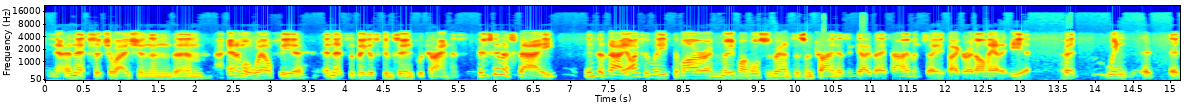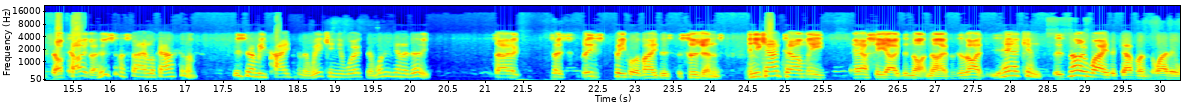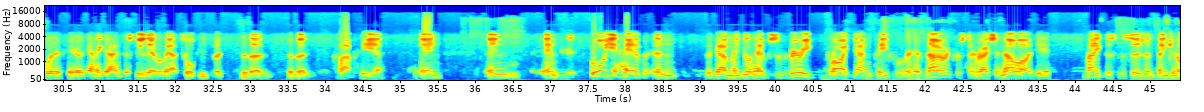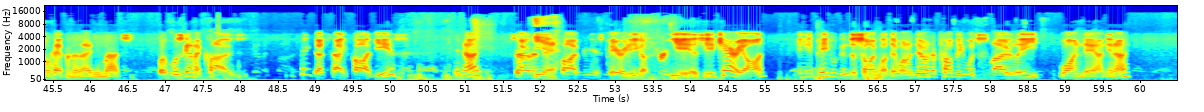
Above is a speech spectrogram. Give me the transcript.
you know, in that situation, and um, animal welfare, and that's the biggest concern for trainers. Who's going to stay? In the day, I could leave tomorrow and move my horses around to some trainers and go back home and say, "Bugger it, I'm out of here." But when it's October, who's going to stay and look after them? Who's going to be paid to them? Where can you work them? What are you going to do? So, so these people have made these decisions, and you can't tell me our CEO did not know because I how can there's no way the government the way they work here are going to go and just do that without talking to the to the to the club here, and and and all you have in the government, you'll have some very bright young people that have no interest in racing, no idea, make this decision thinking it'll happen in 18 months. Well, if it was going to close, I think that'd say five years, you know? So in yeah. that five years period, you got three years. So you carry on, and you, people can decide what they want to do, and it probably would slowly wind down, you know?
